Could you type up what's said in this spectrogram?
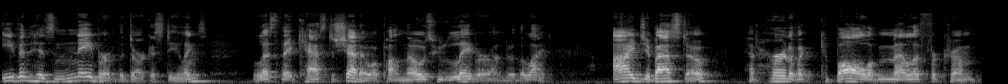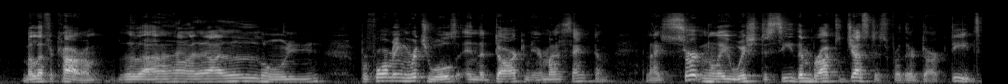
even his neighbor of the darkest dealings, lest they cast a shadow upon those who labor under the light. I, Jabasto, have heard of a cabal of Maleficrum, Maleficarum performing rituals in the dark near my sanctum, and I certainly wish to see them brought to justice for their dark deeds.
